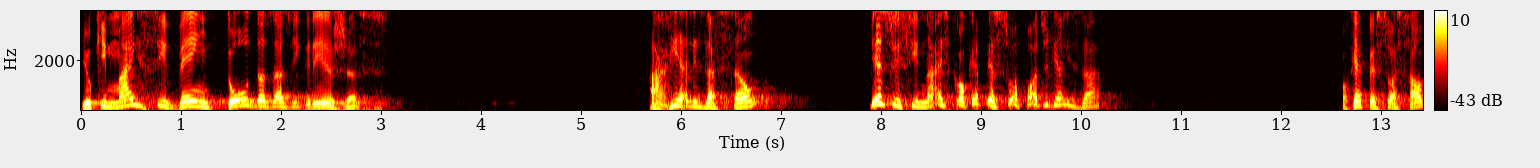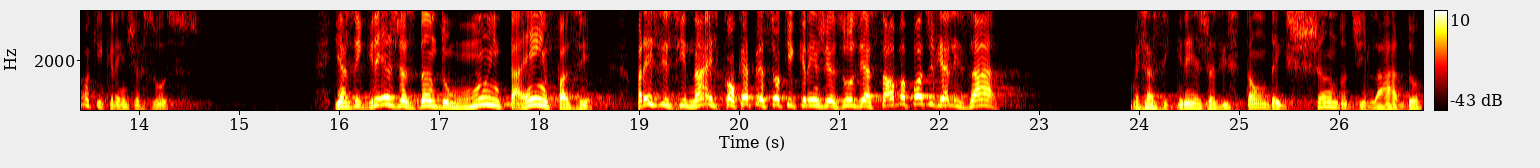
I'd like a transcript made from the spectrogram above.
E o que mais se vê em todas as igrejas? A realização desses sinais que qualquer pessoa pode realizar. Qualquer pessoa salva que crê em Jesus. E as igrejas dando muita ênfase para esses sinais que qualquer pessoa que crê em Jesus e é salva pode realizar. Mas as igrejas estão deixando de lado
